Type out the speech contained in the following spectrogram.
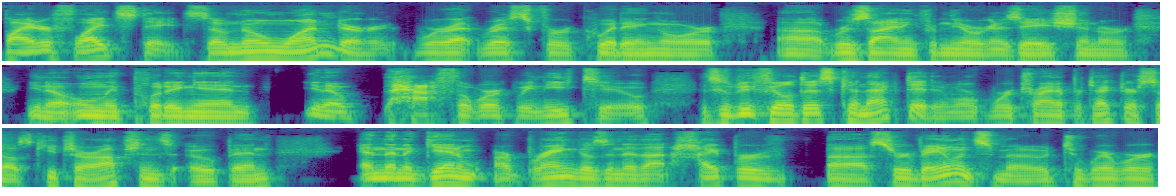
fight or flight state. So no wonder we're at risk for quitting or uh, resigning from the organization or, you know, only putting in, you know, half the work we need to. It's because we feel disconnected and we're, we're trying to protect ourselves, keeps our options open. And then again, our brain goes into that hyper uh, surveillance mode to where we're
